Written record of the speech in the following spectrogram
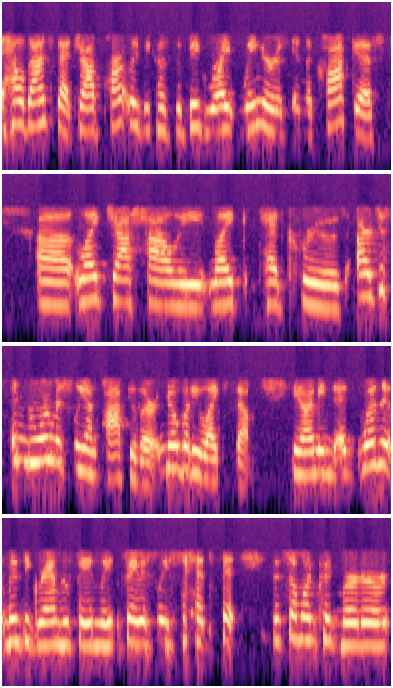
held on to that job partly because the big right wingers in the caucus, uh, like Josh Hawley, like Ted Cruz, are just enormously unpopular. Nobody likes them. You know, I mean, it, wasn't it Lindsey Graham who famously, famously said that, that someone could murder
